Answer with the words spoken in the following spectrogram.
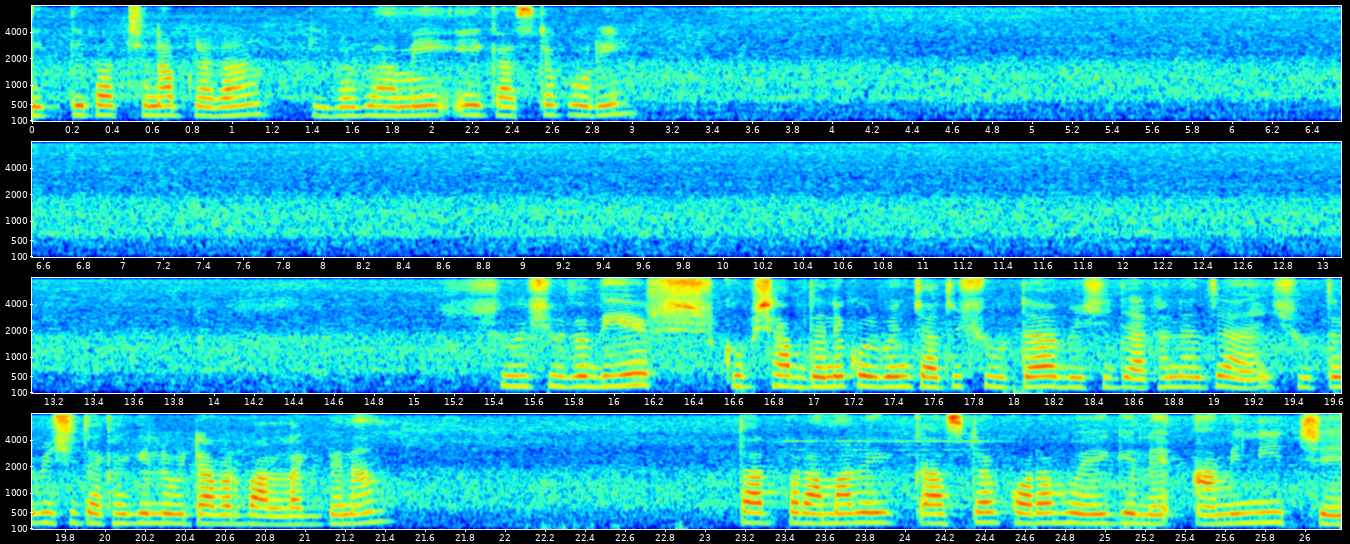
দেখতে পাচ্ছেন আপনারা কীভাবে আমি এই কাজটা করি। সুই সুতা দিয়ে খুব সাবধানে করবেন যাতে সুতা বেশি দেখা না যায়। সুতা বেশি দেখা গেলে ওইটা আবার ভালো লাগবে না। তারপর আমার এই কাজটা করা হয়ে গেলে আমি নিচে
